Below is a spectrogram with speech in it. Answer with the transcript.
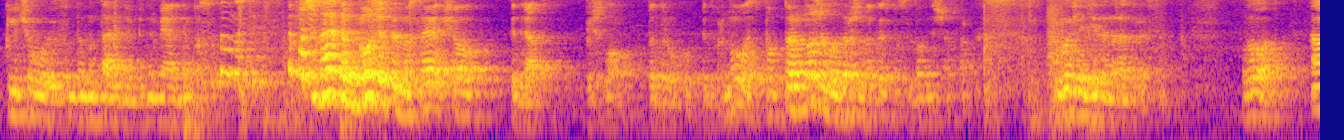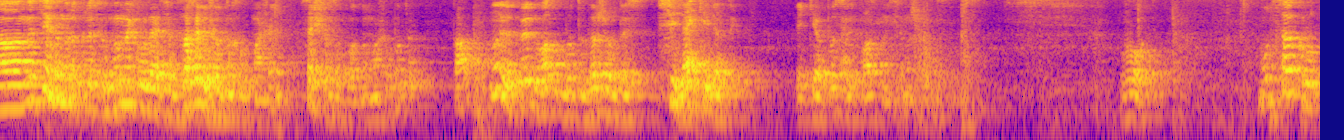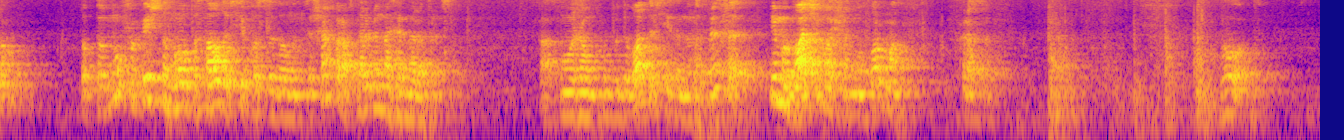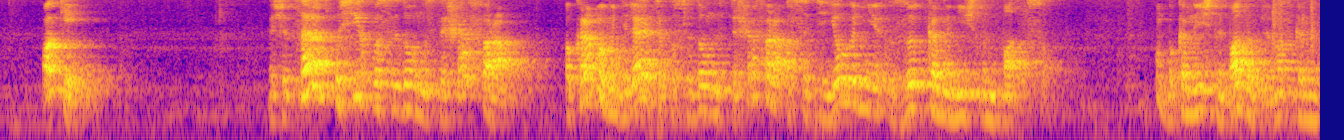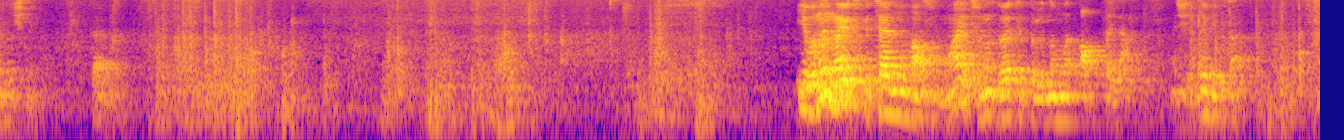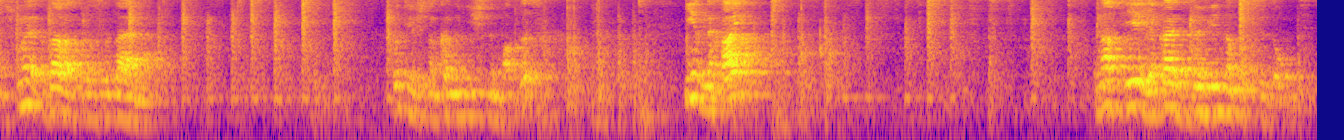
ключової фундаментальної біноміальної послідовності і починаєте множити на все, що підряд пішло, під руку підвернулося, по- перемножили, якусь послідовність Шефера у вигляді генератриси. От. А на ці генератриси ну, не кладеться взагалі жодних обмежень, все що завгодно може бути. Так? Ну і відповідно у вас будуть одержуватись всілякі ряди, які описують власне всі наші властивості. Вот. Ну, це круто. Тобто, ну, фактично, ми описали всі послідовності Шефера в термінах генератриси. Так, ми можемо побудувати всі генератриси, і ми бачимо, що ну, форма красива. Вот. Окей. Значить, серед усіх послідовностей Шефера окремо виділяються послідовності Шефера, асоційовані з канонічним базисом. Ну, бо канонічний базис для нас канонічний. Так. І вони навіть спеціальну назву мають, вони називаються поліноми Аппеля. Значить, дивіться. Значить, ми зараз розглядаємо виключно канонічний базис. І нехай у нас є якась довільна послідовність.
